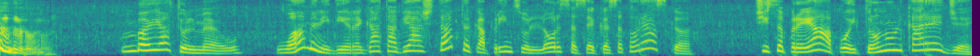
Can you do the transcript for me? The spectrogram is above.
Băiatul meu, oamenii din regat abia așteaptă ca prințul lor să se căsătorească și să preia apoi tronul ca rege.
